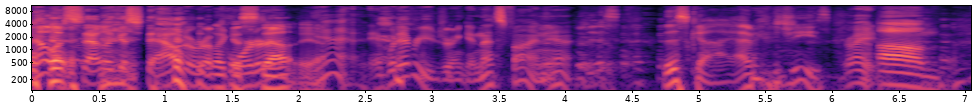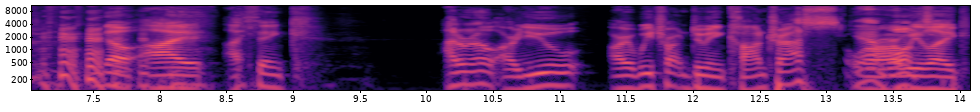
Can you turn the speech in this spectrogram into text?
no, a stout, like a stout or a Like a porter. stout, yeah. yeah, whatever you're drinking, that's fine. Yeah, this guy. I mean, jeez. Right. Um, no, I I think I don't know. Are you are we trying doing contrasts or Yeah, are we like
